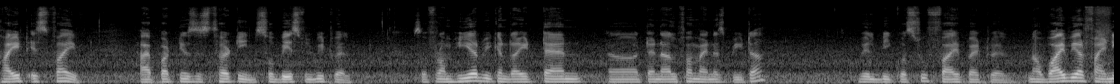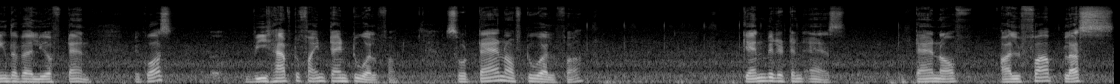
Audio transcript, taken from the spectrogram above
height is 5 hypotenuse is 13 so base will be 12 so from here we can write tan uh, tan alpha minus beta will be equals to 5 by 12 now why we are finding the value of tan because we have to find tan 2 alpha. So tan of 2 alpha can be written as tan of alpha plus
